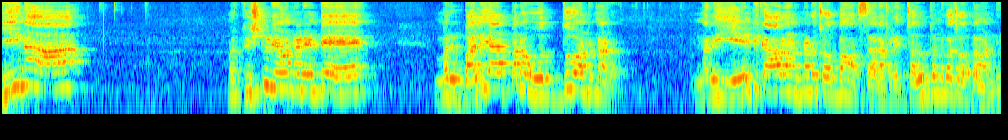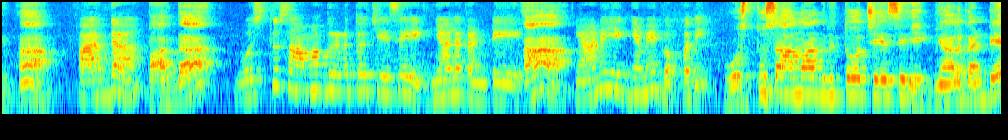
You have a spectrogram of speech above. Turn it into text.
ఈయన మరి కృష్ణుడు ఏమంటాడంటే మరి బలి అర్పణ వద్దు అంటున్నాడు. మరి ఏంటి కావాలంటున్నాడో చూద్దాం ఒకసారి అక్కడ చదువుతుండగా చూద్దామండి. ఆ, పార్థ పార్థ వస్తు సామగ్రులతో చేసే యజ్ఞాల కంటే ఆ, జ్ఞాన యజ్ఞమే గొప్పది. వస్తు సామాగ్రితో చేసే యజ్ఞాల కంటే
